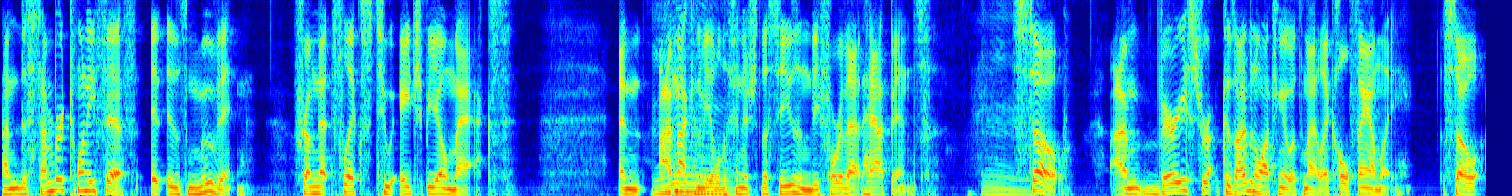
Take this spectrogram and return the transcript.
on December 25th, it is moving from Netflix to HBO Max. And I'm not going to be able to mm. finish the season before that happens. So I'm very strong because I've been watching it with my like whole family. So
